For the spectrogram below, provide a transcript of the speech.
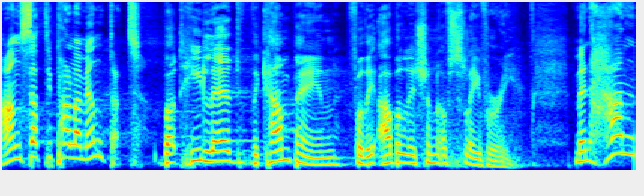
Han satt i parlamentet. but he led the campaign for the abolition of slavery. Men han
